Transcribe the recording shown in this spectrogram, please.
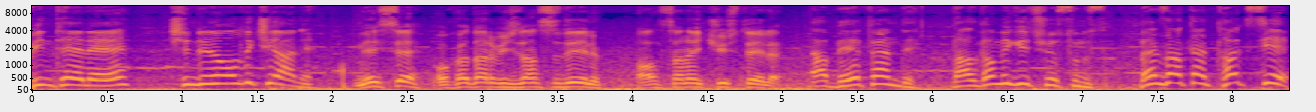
1000 TL'ye. Şimdi ne oldu ki yani? Neyse o kadar vicdansız değilim. Al sana 200 TL. Ya beyefendi dalga mı geçiyorsunuz? Ben zaten taksiye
